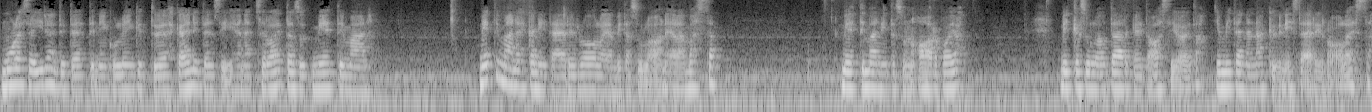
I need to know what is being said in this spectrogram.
mulle se identiteetti niin linkittyy ehkä eniten siihen, että se laittaa sut miettimään, miettimään ehkä niitä eri rooleja, mitä sulla on elämässä. Miettimään niitä sun arvoja, mitkä sulla on tärkeitä asioita ja miten ne näkyy niissä eri rooleissa.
